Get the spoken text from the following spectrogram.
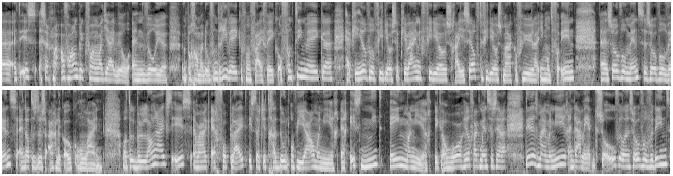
het is zeg maar afhankelijk van wat jij wil. En wil je een programma doen van drie weken, van vijf weken of van tien weken? Heb je heel veel video's? Heb je weinig video's? Ga je zelf de video's maken of huur je daar iemand voor in? Uh, zoveel mensen, zoveel wensen. En dat is dus eigenlijk ook online. Wat het belangrijkste is en waar ik echt voor pleit, is dat je het gaat doen op jouw manier. Er is niet één manier. Ik hoor heel vaak mensen zeggen: Dit is mijn manier en daarmee heb ik zoveel en zoveel verdiend.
